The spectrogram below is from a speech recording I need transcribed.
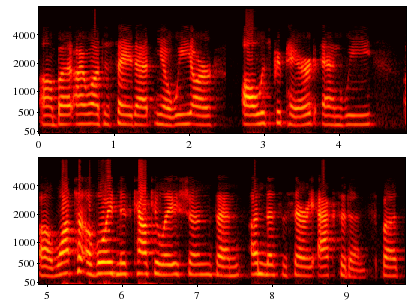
Uh, but I want to say that you know we are always prepared and we uh, want to avoid miscalculations and unnecessary accidents. But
